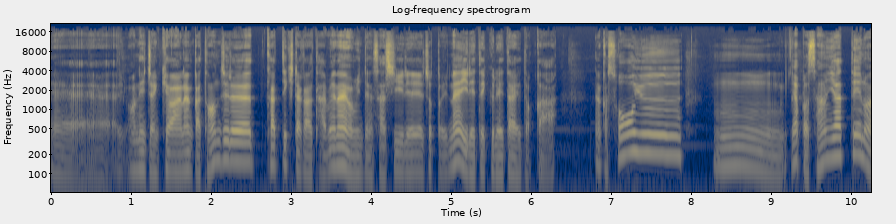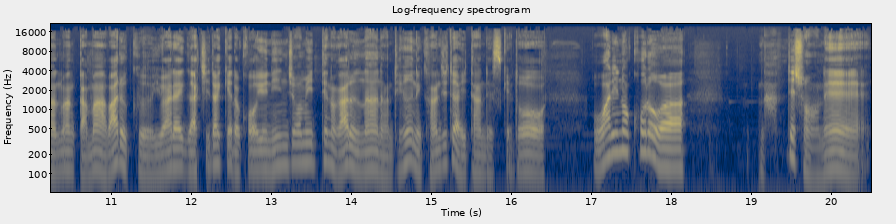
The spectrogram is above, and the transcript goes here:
えーお兄ちゃん今日はなんか豚汁買ってきたから食べないよみたいな差し入れちょっとね入れてくれたりとかなんかそういううん。やっぱ山屋っていうのはなんかまあ悪く言われがちだけどこういう人情味っていうのがあるななんていうふうに感じてはいたんですけど終わりの頃は何でしょうね。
